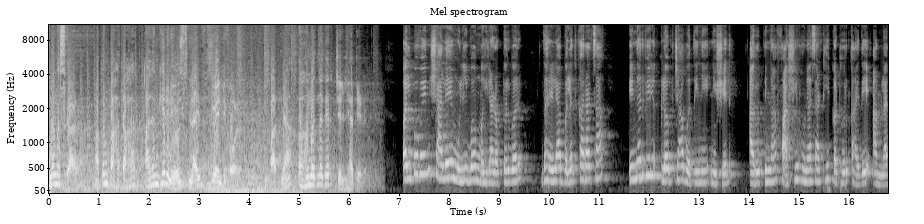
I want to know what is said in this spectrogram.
नमस्कार. आपण पाहत आहात Alamgir news live twenty four. बातम्या अहमदनगर जिल्ह्यातील. अल्पवयीन शालेय मुली व महिला डॉक्टरवर झालेल्या बलात्काराचा इनरव्हिल क्लबच्या वतीने निषेध. आरोपींना फाशी होण्यासाठी कठोर कायदे अंमलात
